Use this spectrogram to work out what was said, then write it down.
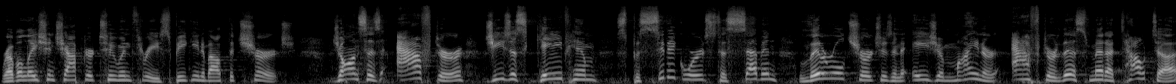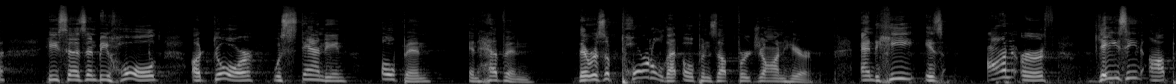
Revelation chapter 2 and 3, speaking about the church. John says, after Jesus gave him specific words to seven literal churches in Asia Minor, after this metatauta, he says, And behold, a door was standing open in heaven. There is a portal that opens up for John here. And he is on earth gazing up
